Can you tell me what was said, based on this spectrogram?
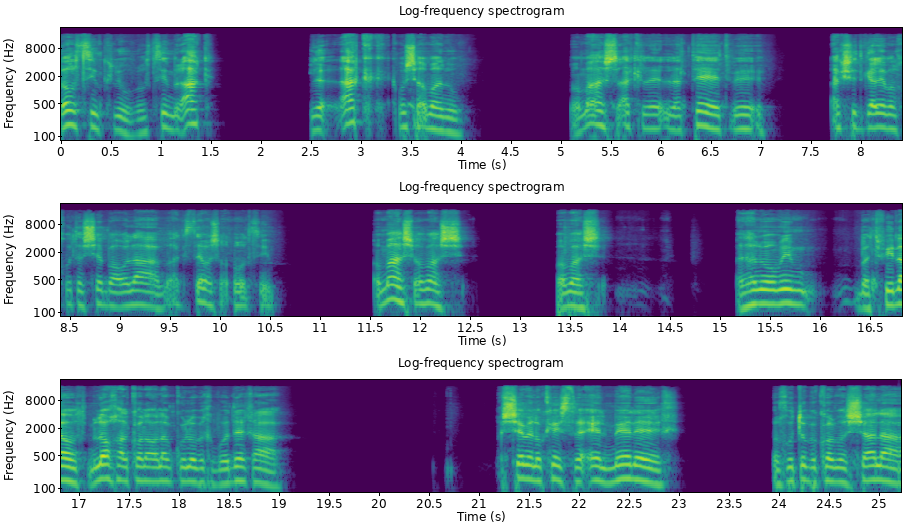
לא רוצים כלום, רוצים רק, רק כמו שאמרנו, ממש רק לתת, ורק שיתגלה מלכות השם בעולם, רק זה מה שאנחנו רוצים. ממש, ממש, ממש. אנחנו אומרים בתפילות, מלוך על כל העולם כולו בכבודיך, השם אלוקי ישראל מלך, מלכותו בכל משלה.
